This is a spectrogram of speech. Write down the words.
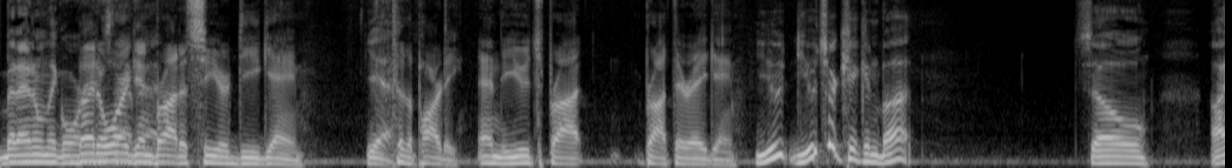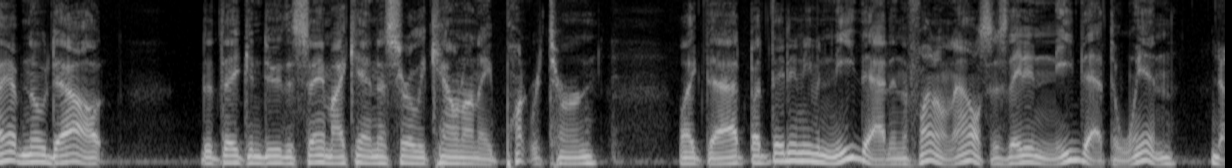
But I don't think Oregon's but Oregon brought a C or D game Yeah. to the party, and the Utes brought brought their A game. Ute, Utes are kicking butt. So I have no doubt that they can do the same. I can't necessarily count on a punt return like that, but they didn't even need that in the final analysis. They didn't need that to win. No.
